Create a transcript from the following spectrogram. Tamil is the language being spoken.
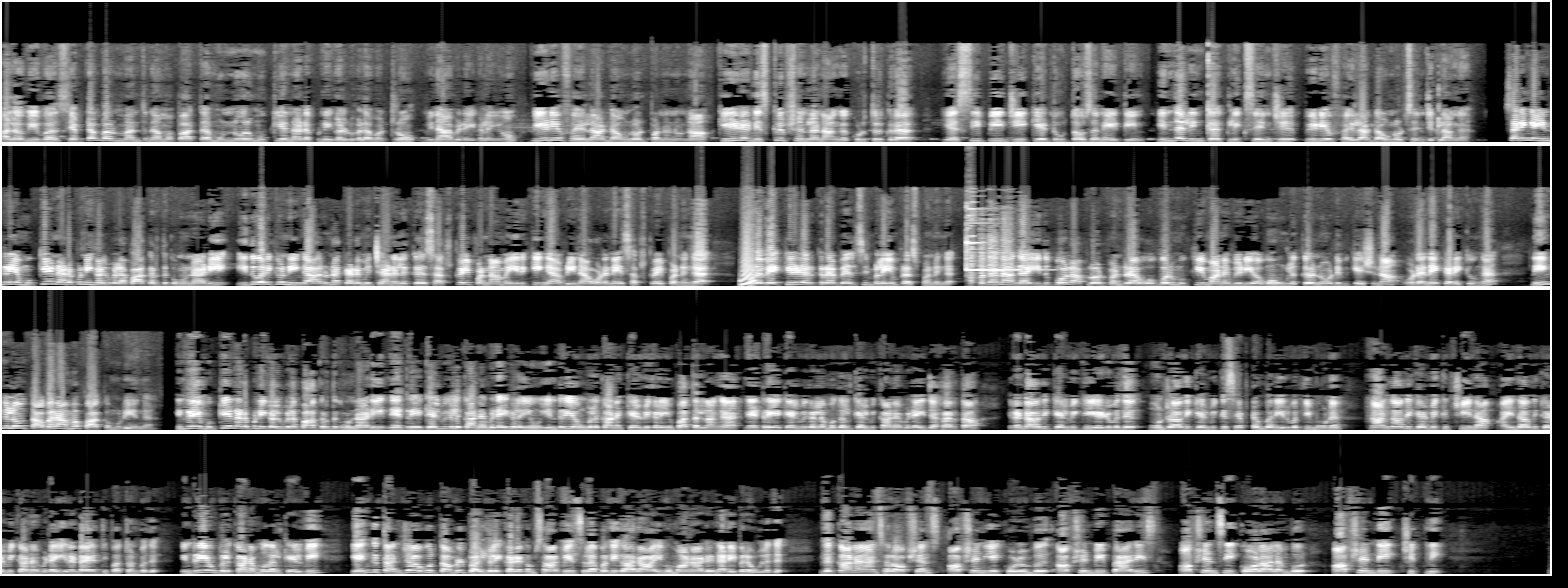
ஹலோ வியூவர்ஸ் செப்டம்பர் மந்த் நம்ம பார்த்த முன்னூறு முக்கிய நடப்பு நிகழ்வுகளை மற்றும் வினா விடைகளையும் பிடிஎஃப் ஃபைலா டவுன்லோட் பண்ணணும்னா கீழே டிஸ்கிரிப்ஷன்ல நாங்க கொடுத்திருக்கிற SCB GK two thousand eighteen இந்த லிங்கை கிளிக் செஞ்சு பிடிஎஃப் ஃபைலா டவுன்லோட் செஞ்சுக்கலாங்க. சரிங்க இன்றைய முக்கிய நடப்பு நிகழ்வுகளை பார்க்கறதுக்கு முன்னாடி இது வரைக்கும் நீங்க அருண் அகாடமி சேனலுக்கு சப்ஸ்கிரைப் பண்ணாம இருக்கீங்க அப்படின்னா உடனே சப்ஸ்கிரைப் பண்ணுங்க. கூடவே கீழே இருக்கிற பெல் சிம்பிளையும் பிரஸ் பண்ணுங்க. அப்பதான் நாங்க இது போல அப்லோட் பண்ற ஒவ்வொரு முக்கியமான வீடியோவும் உங்களுக்கு நோட்டிபிகேஷனா உடனே கிடைக்குங்க. நீங்களும் தவறாம பார்க்க முடியுங்க. இன்றைய முக்கிய நடப்பு நிகழ்வுகளை பார்க்கறதுக்கு முன்னாடி நேற்றைய கேள்விகளுக்கான விடைகளையும் இன்றைய உங்களுக்கான கேள்விகளையும் பார்த்தலாங்க நேற்றைய கேள்விகள்ல முதல் கேள்விக்கான விடை ஜகார்த்தா. இரண்டாவது கேள்விக்கு எழுபது மூன்றாவது கேள்விக்கு செப்டம்பர் இருபத்தி மூணு நான்காவது கேள்விக்கு சீனா ஐந்தாவது கேள்விக்கான விடை இரண்டாயிரத்தி பத்தொன்பது. இன்றைய உங்களுக்கான முதல் கேள்வி எங்கு தஞ்சாவூர் தமிழ் பல்கலைக்கழகம் சார்பில் சிலப்பதிகார ஆய்வு மாநாடு நடைபெற உள்ளது? இதற்கான answer options option A Colombo option B Paris option C Kuala Lumpur option D Sydney.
